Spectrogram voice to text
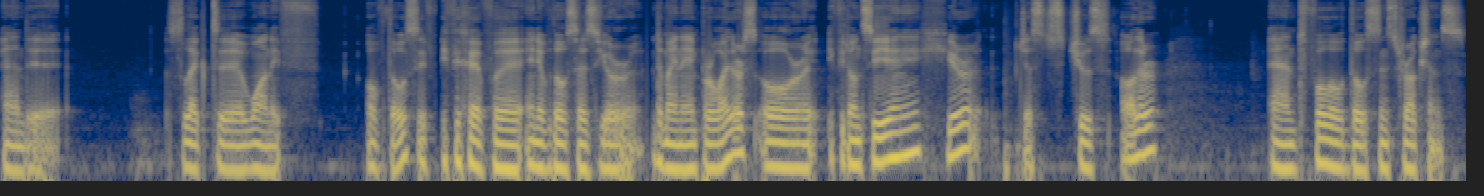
and uh, select uh, one if of those if, if you have uh, any of those as your domain name providers or if you don't see any here just choose other and follow those instructions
